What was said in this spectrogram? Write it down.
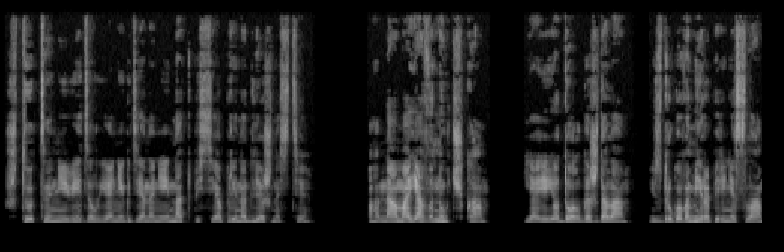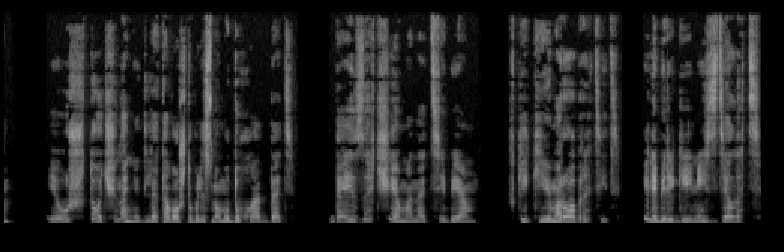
Что-то не видел я нигде на ней надписи о принадлежности. Она моя внучка. Я ее долго ждала, из другого мира перенесла. И уж точно не для того, чтобы лесному духу отдать. Да и зачем она тебе? В Кикимору обратить или берегиней сделать?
